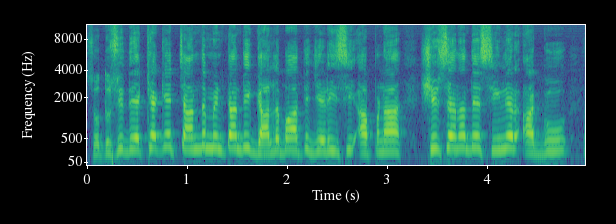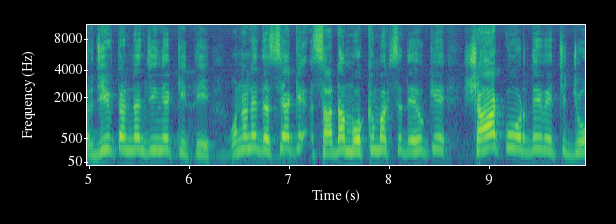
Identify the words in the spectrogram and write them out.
ਸੋ ਤੁਸੀਂ ਦੇਖਿਆ ਕਿ ਚੰਦ ਮਿੰਟਾਂ ਦੀ ਗੱਲਬਾਤ ਜਿਹੜੀ ਸੀ ਆਪਣਾ ਸ਼ਿਵ ਸੈਨਾ ਦੇ ਸੀਨੀਅਰ ਆਗੂ ਰਜੀਵ ਟੰਡਨ ਜੀ ਨੇ ਕੀਤੀ। ਉਹਨਾਂ ਨੇ ਦੱਸਿਆ ਕਿ ਸਾਡਾ ਮੁੱਖ ਮਕਸਦ ਇਹੋ ਕਿ ਸ਼ਾਹਕੋਟ ਦੇ ਵਿੱਚ ਜੋ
